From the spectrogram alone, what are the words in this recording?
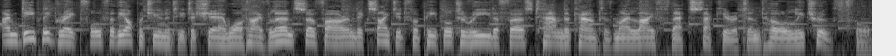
I'm deeply grateful for the opportunity to share what I've learned so far and excited for people to read a first-hand account of my life that's accurate and wholly truthful.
